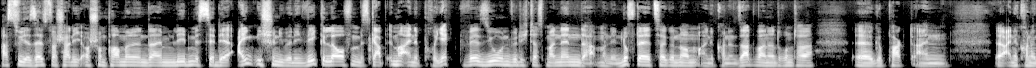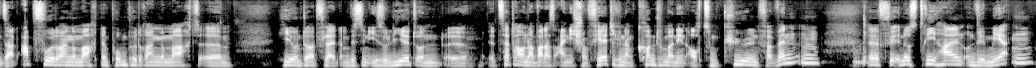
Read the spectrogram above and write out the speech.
hast du ja selbst wahrscheinlich auch schon ein paar Mal in deinem Leben, ist der der eigentlich schon über den Weg gelaufen. Es gab immer eine Projektversion, würde ich das mal nennen. Da hat man den Lufterhitzer genommen, eine Kondensatwanne drunter äh, gepackt, einen eine Kondensatabfuhr dran gemacht, eine Pumpe dran gemacht, ähm, hier und dort vielleicht ein bisschen isoliert und äh, etc. Und dann war das eigentlich schon fertig und dann konnte man den auch zum Kühlen verwenden äh, für Industriehallen. Und wir merken,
